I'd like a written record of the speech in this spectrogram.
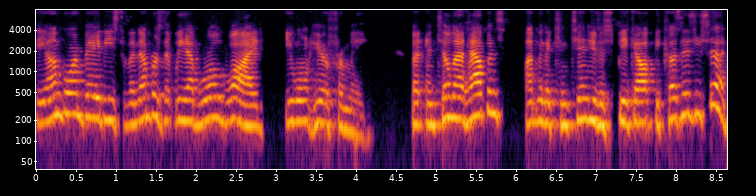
the unborn babies to the numbers that we have worldwide, you won't hear from me. But until that happens, I'm going to continue to speak out because, as he said,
